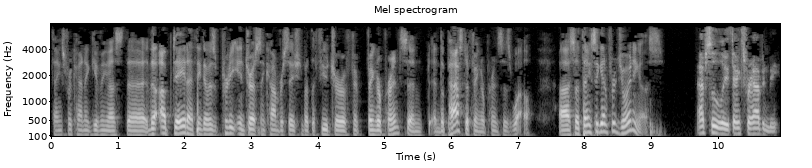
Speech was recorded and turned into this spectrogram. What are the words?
Thanks for kind of giving us the the update. I think that was a pretty interesting conversation about the future of f- fingerprints and and the past of fingerprints as well. Uh, so thanks again for joining us. Absolutely, thanks for having me.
